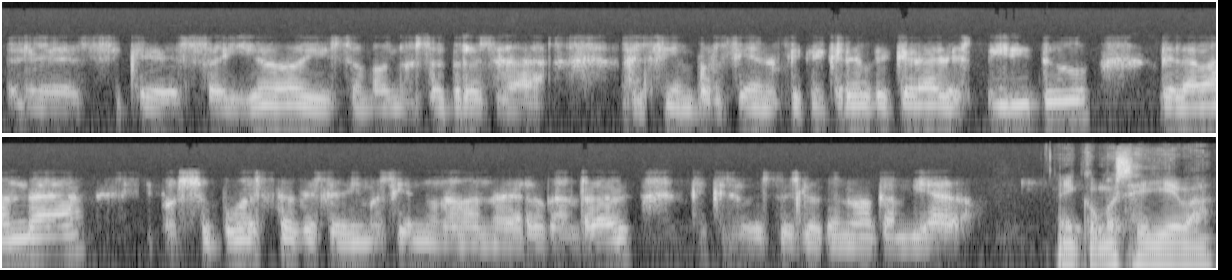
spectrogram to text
eh, sí que soy yo y somos nosotros al 100% así que creo que queda el espíritu de la banda y por supuesto que seguimos siendo una banda de rock and roll que creo que esto es lo que no ha cambiado ¿Y cómo se lleva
